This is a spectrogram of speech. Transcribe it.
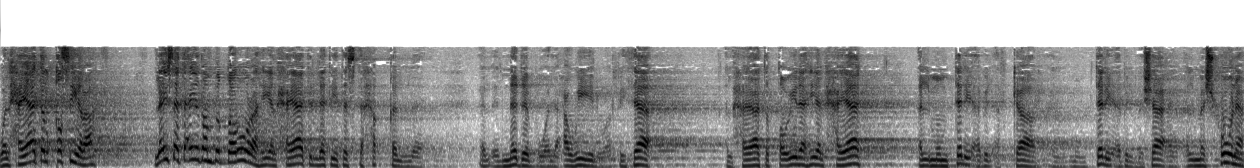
والحياة القصيرة ليست أيضا بالضرورة هي الحياة التي تستحق الندب والعويل والرثاء. الحياة الطويلة هي الحياة الممتلئة بالأفكار الممتلئة بالمشاعر المشحونة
